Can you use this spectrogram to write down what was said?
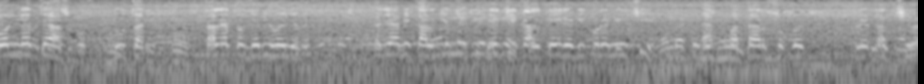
মন্ডেতে আসব দু তারিখ। তাহলে তো দেরি হয়ে যাবে। কাজে আমি কালকে চিঠি পেয়েছি কালকেই রেডি করে নিয়েছি। এক পাতার শোকজ লেটার ছিল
